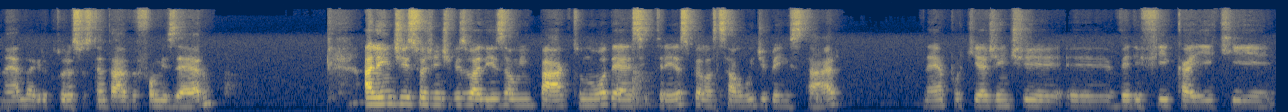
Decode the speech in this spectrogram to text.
né, da agricultura sustentável Fome Zero. Além disso, a gente visualiza um impacto no ODS 3 pela saúde e bem-estar, né, porque a gente eh, verifica aí que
